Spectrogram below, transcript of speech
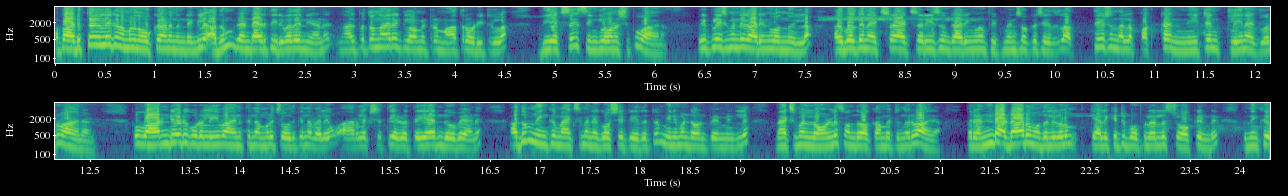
അപ്പോൾ അടുത്തതിലേക്ക് നമ്മൾ നോക്കുകയാണെന്നുണ്ടെങ്കിൽ അതും രണ്ടായിരത്തി ഇരുപത് തന്നെയാണ്. നാൽപ്പത്തൊന്നായിരം കിലോമീറ്റർ മാത്രം ഓടിയിട്ടുള്ള V X I single ownership വാഹനം. റീപ്ലേസ്മെന്റ് കാര്യങ്ങളൊന്നും ഇല്ല അതുപോലെ തന്നെ എക്സ്ട്രാ ആക്സറീസും കാര്യങ്ങളും ഫിറ്റ്മെന്റ്സും ഒക്കെ ചെയ്തിട്ടുള്ള അത്യാവശ്യം നല്ല പക്ക നീറ്റ് ആൻഡ് ക്ലീൻ ആയിട്ടുള്ള ഒരു വാഹനമാണ്. അപ്പോൾ വാറണ്ടിയോട് കൂടുതൽ ഈ വാഹനത്തിന് നമ്മൾ ചോദിക്കുന്ന വിലയും ആറ് ലക്ഷത്തി എഴുപത്തി അയ്യായിരം രൂപയാണ്. അതും നിങ്ങൾക്ക് മാക്സിമം നെഗോഷിയേറ്റ് ചെയ്തിട്ട് മിനിമം ഡൗൺ പേയ്മെന്റിൽ മാക്സിമം ലോണിൽ സ്വന്തമാക്കാൻ പറ്റുന്ന ഒരു വാഹനം അപ്പോൾ രണ്ട് അടാറ് മുതലുകളും കാലിക്കറ്റ് പോപ്പുലറിൽ സ്റ്റോക്ക് ഉണ്ട്. നിങ്ങൾക്ക്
